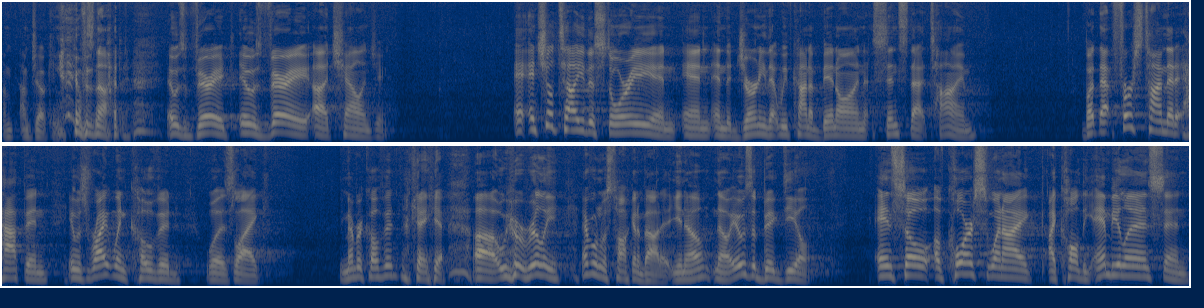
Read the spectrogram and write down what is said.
I'm, I'm joking. It was not. It was very, it was very uh, challenging. And, and, she'll tell you the story and, and, and the journey that we've kind of been on since that time. But that first time that it happened, it was right when COVID was like, remember COVID? Okay, yeah. Uh, we were really, everyone was talking about it, you know? No, it was a big deal. And so, of course, when I, I called the ambulance and,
